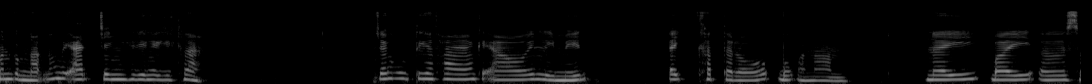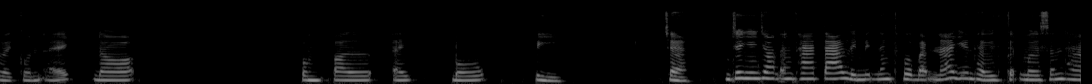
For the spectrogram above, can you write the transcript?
មិនកំណត់ហ្នឹងវាអាចចេញរៀងអីគេខ្លះអញ្ចឹងឧទាហរណ៍ថាគេឲ្យ limit x ខិតទៅរបូកអណន្តនៃ3អឺស្វ័យគុណ x ដក 7x បូក2ចាអញ្ចឹងយើងចង់ដឹងថាតើ limit នឹងធ្វើបែបណាយើងត្រូវគិតមើលសិនថា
